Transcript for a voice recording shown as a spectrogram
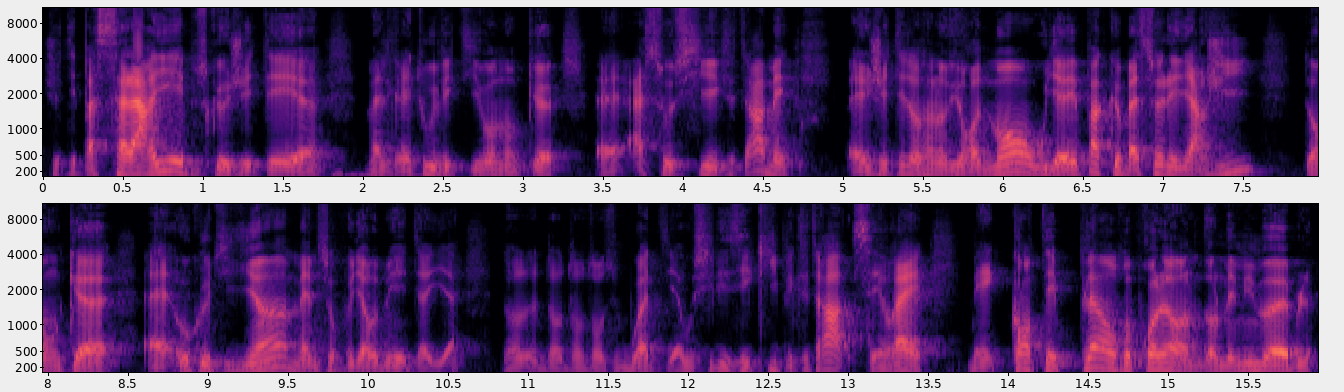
j'étais pas salarié puisque j'étais malgré tout effectivement donc associé, etc. Mais j'étais dans un environnement où il n'y avait pas que ma seule énergie. Donc au quotidien, même si on peut dire oui, mais dans, dans, dans, une boîte, il y a aussi les équipes, etc. C'est vrai. Mais quand tu es plein d'entrepreneurs dans, le même immeuble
